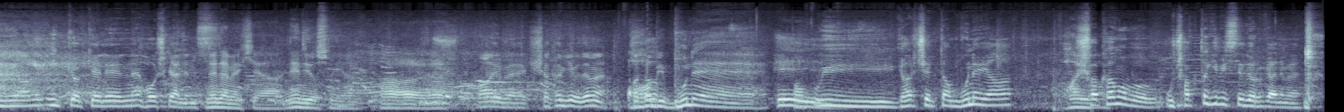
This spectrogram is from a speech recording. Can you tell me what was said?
Dünyanın ilk gökdelenine hoş geldiniz. Ne demek ya? Ne diyorsun ya? Ay. Vay be şaka gibi değil mi? Bakalım. Abi bu ne? Hey. Uy, gerçekten bu ne ya? Vay Şaka mı bu? Uçakta gibi hissediyorum kendimi.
